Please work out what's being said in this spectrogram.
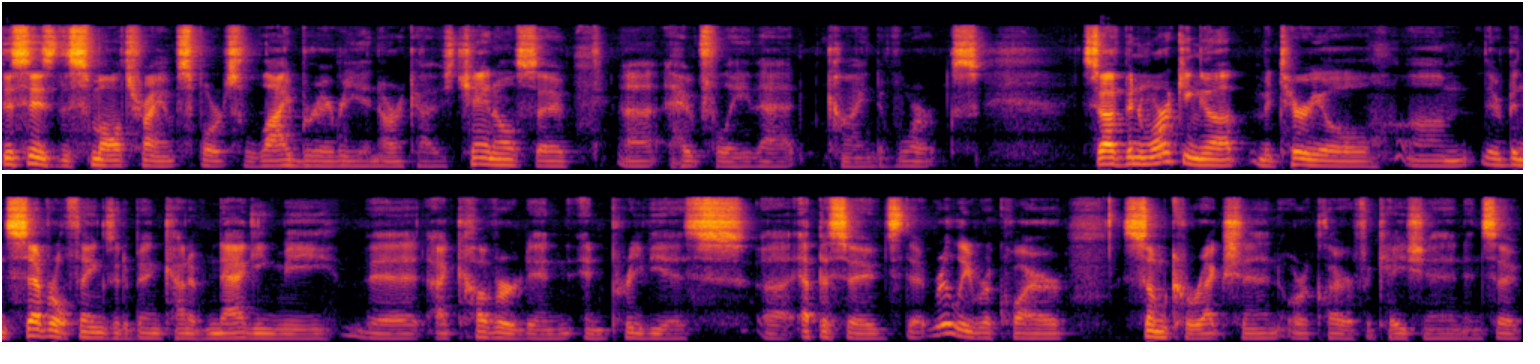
this is the Small Triumph Sports Library and Archives channel, so uh, hopefully that kind of works. So I've been working up material. Um, there have been several things that have been kind of nagging me that I covered in, in previous uh, episodes that really require some correction or clarification. And so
